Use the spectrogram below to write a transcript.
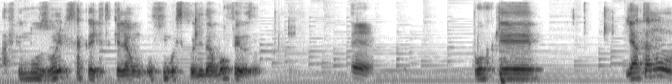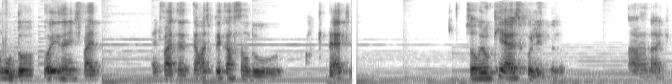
acho que um dos únicos que acredita que ele é o, o escolhido é o Morpheus, né? É. Porque. E até no 2 a gente vai. A gente vai ter até uma explicação do arquiteto sobre o que é o escolhido, né? Na verdade.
